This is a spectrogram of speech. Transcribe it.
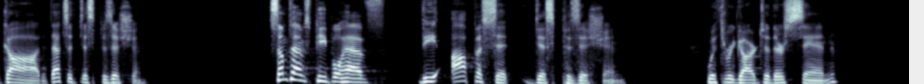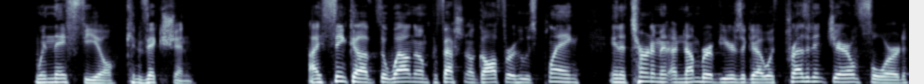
God. That's a disposition. Sometimes people have the opposite disposition with regard to their sin when they feel conviction. I think of the well-known professional golfer who was playing in a tournament a number of years ago with President Gerald Ford,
